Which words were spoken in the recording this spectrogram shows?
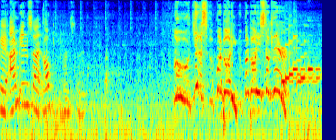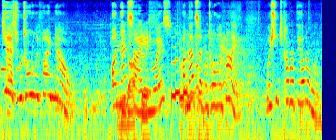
Okay, I'm inside. Oh, that's that. Oh, yes! My body! My body's stuck there! Yes, we're totally fine now. On that side, this. anyways. On that side, we're totally fine. We should cover up the other one.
